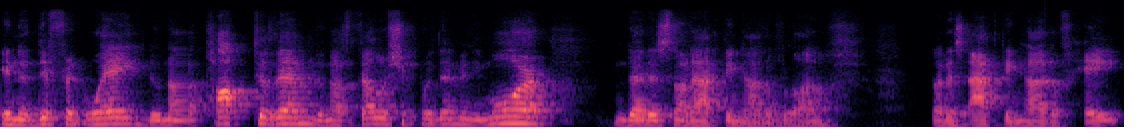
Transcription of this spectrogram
in a different way. Do not talk to them. Do not fellowship with them anymore. That is not acting out of love. That is acting out of hate.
